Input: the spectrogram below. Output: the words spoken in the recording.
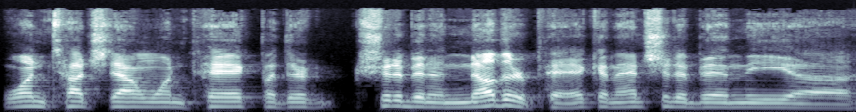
one touchdown, one pick, but there should have been another pick, and that should have been the uh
